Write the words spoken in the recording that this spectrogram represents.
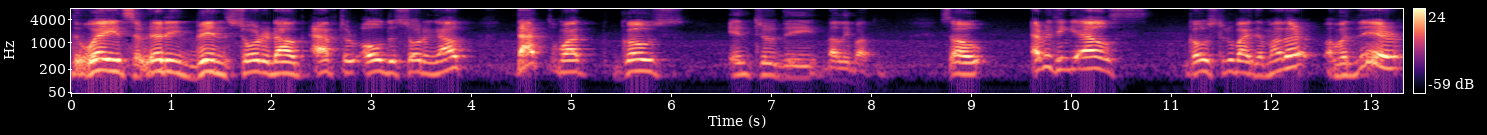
the way it's already been sorted out after all the sorting out, that's what goes into the belly button. So everything else goes through by the mother. Over there,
